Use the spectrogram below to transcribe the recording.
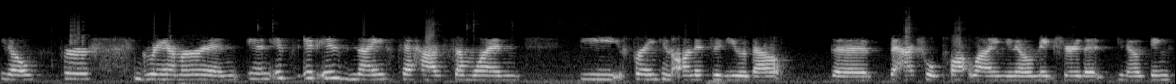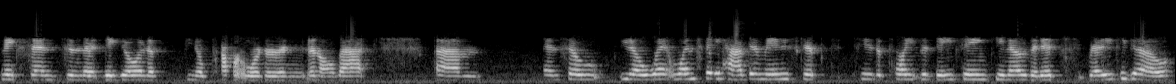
you know for grammar and and it's it is nice to have someone be frank and honest with you about the the actual plot line you know make sure that you know things make sense and that they go in a you know proper order and, and all that. Um and so you know when once they have their manuscript to the point that they think you know that it's ready to go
